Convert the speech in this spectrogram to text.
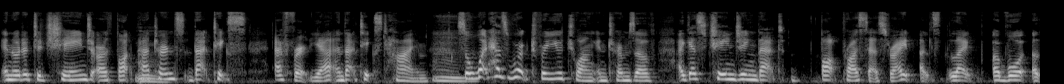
in order to change our thought mm. patterns, that takes effort, yeah, and that takes time. Mm. So, what has worked for you, Chuang, in terms of, I guess, changing that thought process, right? Uh, like avoid. Uh,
